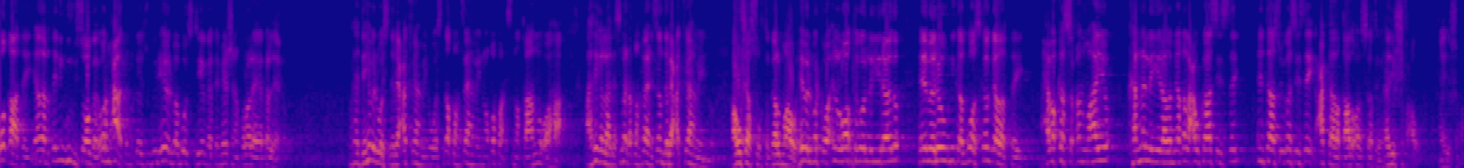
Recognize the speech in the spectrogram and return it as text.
uga qaatay yaad artay nin gurigii soo galay war maxaa ta markaasuu yiri hebel baa booskiisa gatay meeshan kula leeya ka leexo. Mar haddee hebel waa isdabeecad fahmayno waa isdhaqan fahmayno oo qofaan isnaqaano u ahaa. Adiga laakiin isma dhaqan fahmayno isna dabeecad fahmayno. Hawshaa suurtagal maawo hebel marka waa in loo tago la yidhaahdo hebelow ninkaad boos ka gadatay waxba ka socon maayo kana la yihahdo meeqa lacag kaa siistay intaasu iga siistay lacagtaada qaado on iska tago hadi shufca hadi shufca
